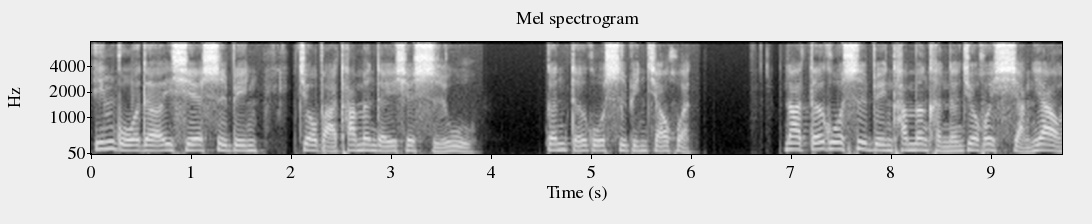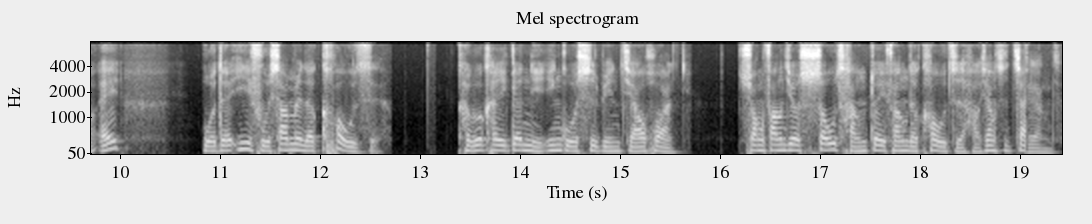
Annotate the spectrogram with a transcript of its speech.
英国的一些士兵就把他们的一些食物跟德国士兵交换。那德国士兵他们可能就会想要，哎，我的衣服上面的扣子可不可以跟你英国士兵交换？双方就收藏对方的扣子，好像是这样子。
